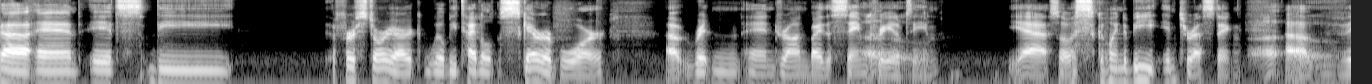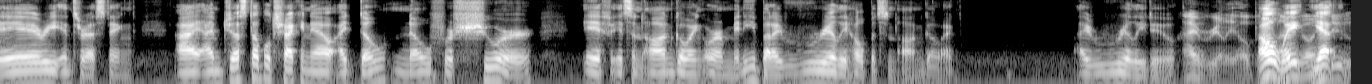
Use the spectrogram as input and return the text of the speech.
uh, and it's the first story arc will be titled Scarab War, uh, written and drawn by the same creative team. Yeah, so it's going to be interesting. Uh, very interesting. I, I'm just double checking now. I don't know for sure if it's an ongoing or a mini, but I really hope it's an ongoing. I really do. I really hope. Oh, wait, yeah. too.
